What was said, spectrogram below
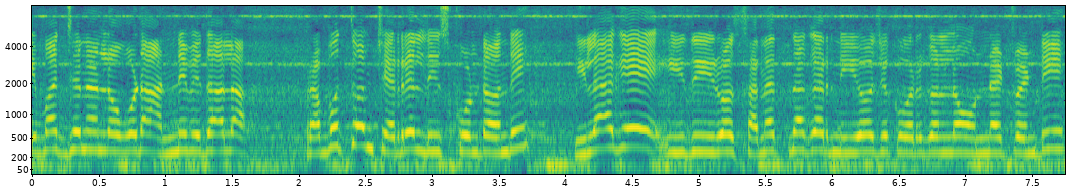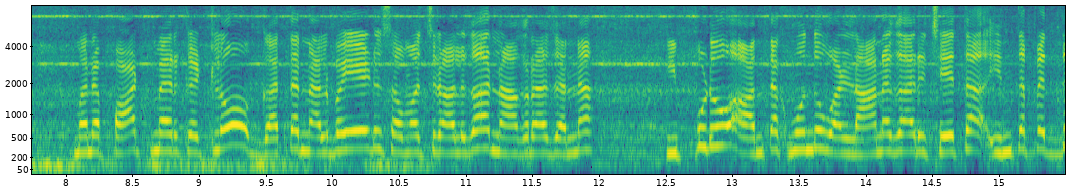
నిమజ్జనంలో కూడా అన్ని విధాల ప్రభుత్వం చర్యలు తీసుకుంటోంది. ఇలాగే ఇది ఈరోజు సనత్ నగర్ నియోజకవర్గంలో ఉన్నటువంటి మన పాట్ మార్కెట్లో గత నలభై ఏడు సంవత్సరాలుగా నాగరాజ్ అన్న ఇప్పుడు అంతకుముందు వాళ్ళ నాన్నగారి చేత ఇంత పెద్ద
